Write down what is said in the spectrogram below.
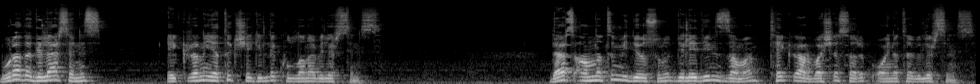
Burada dilerseniz ekranı yatık şekilde kullanabilirsiniz. Ders anlatım videosunu dilediğiniz zaman tekrar başa sarıp oynatabilirsiniz.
